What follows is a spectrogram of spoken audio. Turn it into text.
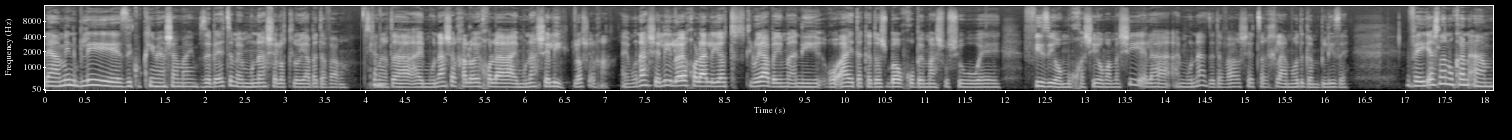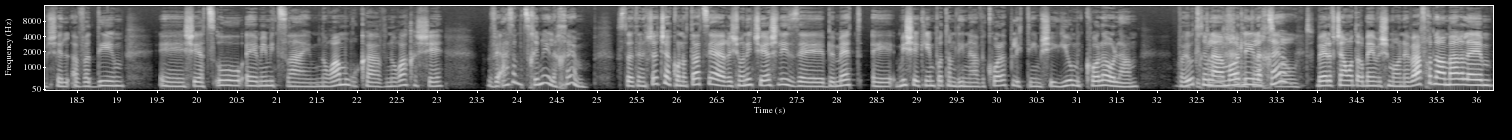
להאמין בלי זיקוקים מהשמיים. זה בעצם אמונה שלא תלויה בדבר. כן. זאת אומרת, האמונה שלך לא יכולה, האמונה שלי, לא שלך, האמונה שלי לא יכולה להיות תלויה באם אני רואה את הקדוש ברוך הוא במשהו שהוא אה, פיזי או מוחשי או ממשי, אלא האמונה זה דבר שצריך לעמוד גם בלי זה. ויש לנו כאן עם של עבדים אה, שיצאו אה, ממצרים, נורא מורכב, נורא קשה, ואז הם צריכים להילחם. זאת אומרת, אני חושבת שהקונוטציה הראשונית שיש לי זה באמת אה, מי שהקים פה את המדינה וכל הפליטים שהגיעו מכל העולם, והיו צריכים לעמוד להילחם ב-1948, ואף אחד לא אמר להם,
